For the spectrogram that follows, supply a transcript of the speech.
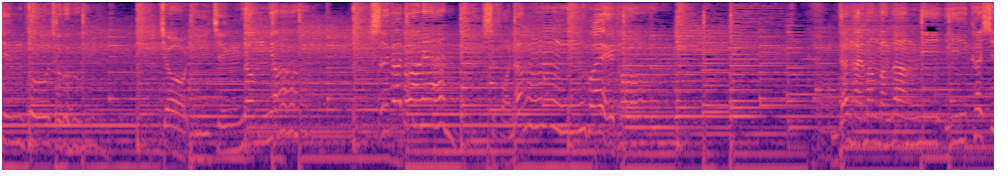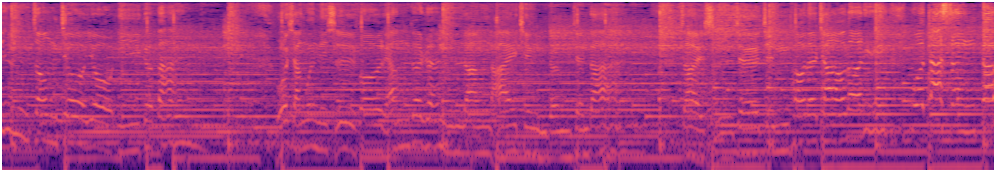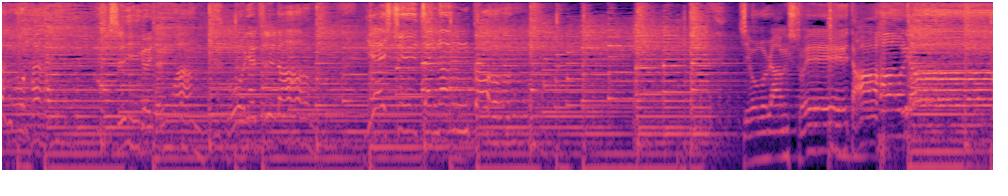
心付出就已经拥有。时隔多年，是否能回头？人海。茫茫，让你一颗心，终究有一个伴。我想问你，是否两个人让爱情更简单？在世界尽头的角落里，水倒流。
